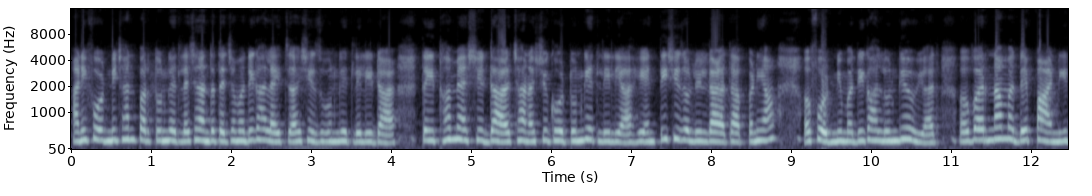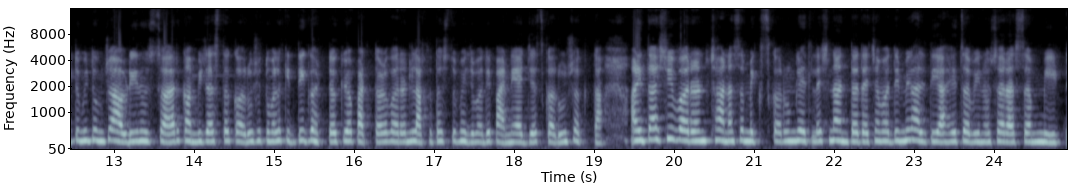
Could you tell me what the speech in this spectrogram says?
आणि फोडणी छान परतून घेतल्याच्या नंतर त्याच्यामध्ये घालायचं शिजवून घेतलेली डाळ. तर इथं मी अशी डाळ छान अशी घोटून घेतलेली आहे आणि ती शिजवलेली डाळ आता आपण ह्या फोडणीमध्ये घालून घेऊयात. वरणामध्ये पाणी तुम्ही तुमच्या आवडीनुसार कमी जास्त करू शकता. तुम्हाला किती घट्ट किंवा पातळ वरण लागतंच तुम्ही ह्याच्यामध्ये पाणी ॲडजस्ट करू शकता. आणि तर अशी वरण छान असं मिक्स करून घेतल्याच्या नंतर त्याच्यामध्ये मी घालते आहे चवीनुसार असं मीठ.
